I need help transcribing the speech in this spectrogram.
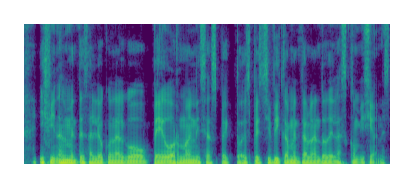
y finalmente salió con algo peor, ¿no? En ese aspecto, específicamente hablando de las comisiones.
